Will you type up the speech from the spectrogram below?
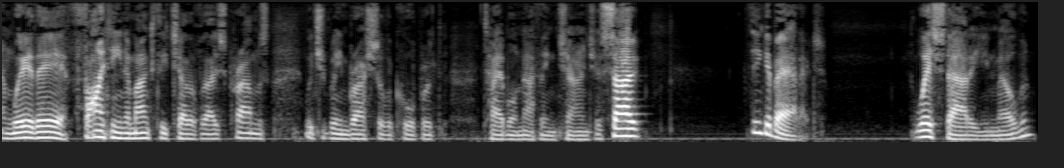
And we're there fighting amongst each other for those crumbs which have been brushed to the corporate table, nothing changes. So, think about it. We're starting in Melbourne.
